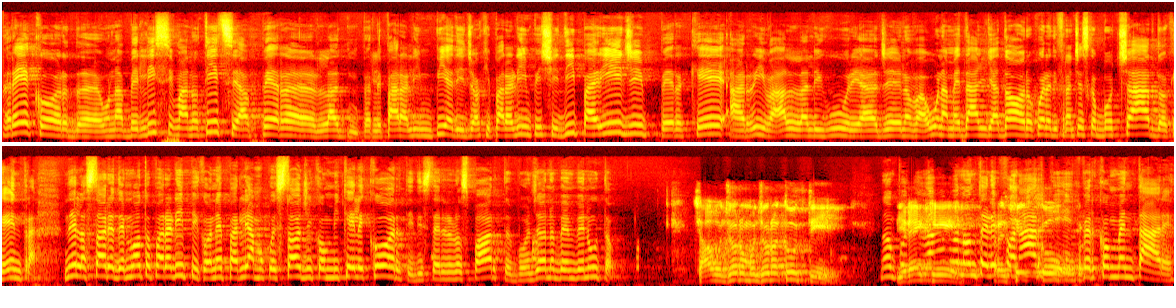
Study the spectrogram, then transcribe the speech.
Record, una bellissima notizia per, la, per, le Paralimpiadi, i Giochi Paralimpici di Parigi perché arriva alla Liguria, a Genova, una medaglia d'oro, quella di Francesco Bocciardo che entra nella storia del nuoto paralimpico. Ne parliamo quest'oggi con Michele Corti di dello Sport. Buongiorno e benvenuto. Ciao, buongiorno, buongiorno a tutti. Non Direi che non telefonarti Francesco, per commentare.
